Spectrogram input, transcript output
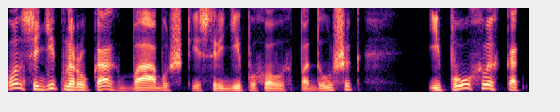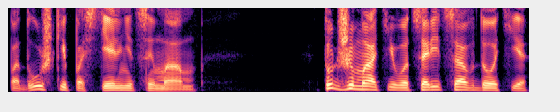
он сидит на руках бабушки среди пуховых подушек и пухлых, как подушки, постельницы мам — Тут же мать его, царица Авдотья.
